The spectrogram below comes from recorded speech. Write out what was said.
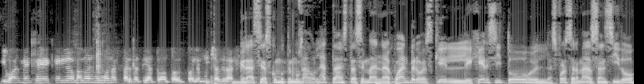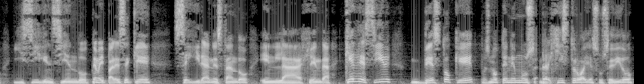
Igualmente, querido Manuel, muy buenas tardes a ti a todo, todo, muchas gracias. Gracias, como te hemos dado lata esta semana, Juan, pero es que el ejército, las Fuerzas Armadas han sido y siguen siendo tema y parece que seguirán estando en la agenda. ¿Qué decir de esto que pues no tenemos registro haya sucedido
